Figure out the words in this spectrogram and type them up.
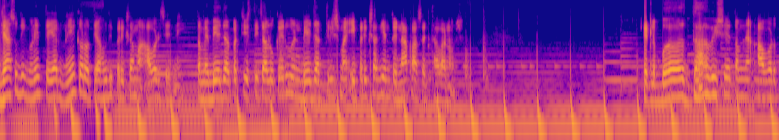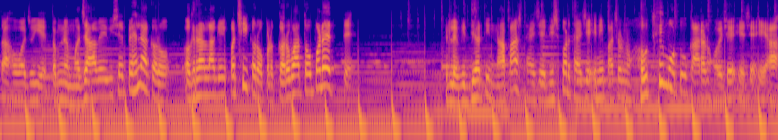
જ્યાં સુધી ગણિત તૈયાર નહીં કરો, ત્યાં સુધી પરીક્ષામાં આવડશે જ નહીં. તમે બે હજાર પચીસથી ચાલુ કર્યું અને બે હજાર ત્રીસમાં એ પરીક્ષા ને તો એ નાપાસ જ થવાનો છે. એટલે બધા વિષય તમને આવડતા હોવા જોઈએ. તમને મજા આવે એ વિષય પહેલા કરો, અઘરા લાગે પછી કરો, પણ કરવા તો પડે જ તે. એટલે વિદ્યાર્થી નાપાસ થાય છે, નિષ્ફળ થાય છે, એની પાછળનું સૌથી મોટું કારણ હોય છે એ છે એ આ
